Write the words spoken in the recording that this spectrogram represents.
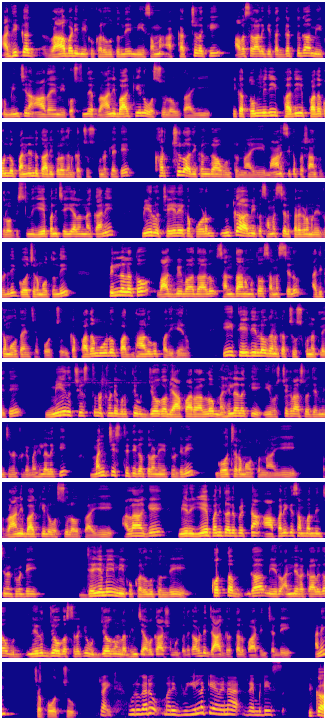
అధిక రాబడి మీకు కలుగుతుంది. మీ సమ ఖర్చులకి అవసరాలకి తగ్గట్టుగా మీకు మించిన ఆదాయం మీకు వస్తుంది. రాని బాకీలు వసూలవుతాయి. ఇక తొమ్మిది పది పదకొండు పన్నెండు తారీఖులో కనుక చూసుకున్నట్లయితే ఖర్చులు అధికంగా ఉంటున్నాయి. మానసిక ప్రశాంతత లోపిస్తుంది. ఏ పని చేయాలన్నా కానీ మీరు చేయలేకపోవడం ఇంకా మీకు సమస్యలు పెరగడం అనేటువంటిది గోచరమవుతుంది. పిల్లలతో వాగ్వివాదాలు సంతానముతో సమస్యలు అధికమవుతాయని చెప్పవచ్చు. ఇక పదమూడు పద్నాలుగు పదిహేను ఈ తేదీల్లో గనక చూసుకున్నట్లయితే మీరు చేస్తున్నటువంటి వృత్తి ఉద్యోగ వ్యాపారాల్లో మహిళలకి ఈ వృశ్చిక రాశిలో జన్మించినటువంటి మహిళలకి మంచి స్థితిగతులు అనేటువంటివి గోచరమవుతున్నాయి. రాని బాకీలు వసూలవుతాయి. అలాగే మీరు ఏ పని తలపెట్టినా ఆ పనికి సంబంధించినటువంటి జయమే మీకు కలుగుతుంది. కొత్తగా మీరు అన్ని రకాలుగా నిరుద్యోగస్తులకి ఉద్యోగం లభించే అవకాశం ఉంటుంది. కాబట్టి జాగ్రత్తలు పాటించండి అని చెప్పవచ్చు. రైట్ గురుగారు మరి వీళ్ళకి ఏమైనా రెమెడీస్ ఇక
